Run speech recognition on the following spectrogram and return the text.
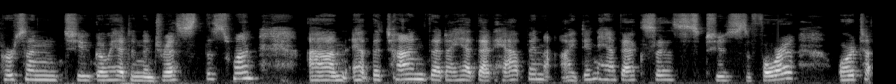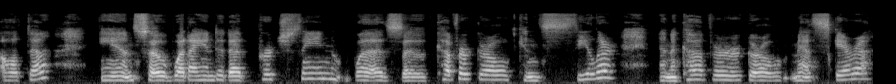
person to go ahead and address this one. Um, at the time that I had that happen, I didn't have access to Sephora or to Ulta. And so what I ended up purchasing was a CoverGirl concealer and a CoverGirl mascara.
